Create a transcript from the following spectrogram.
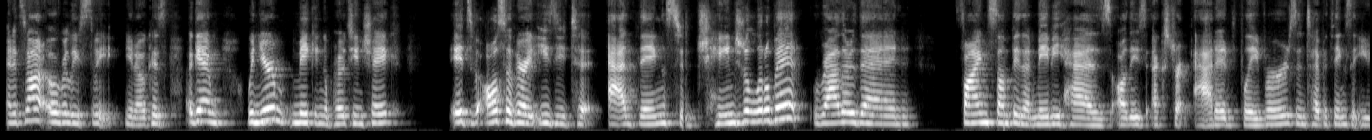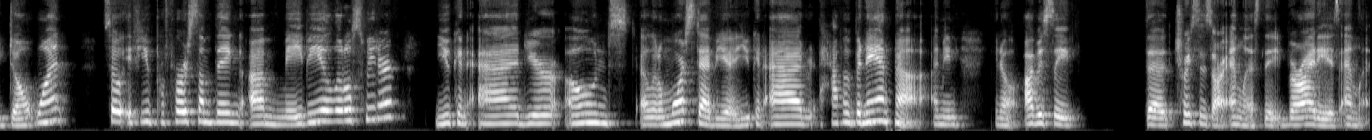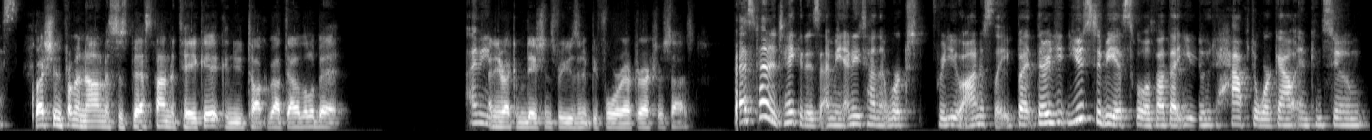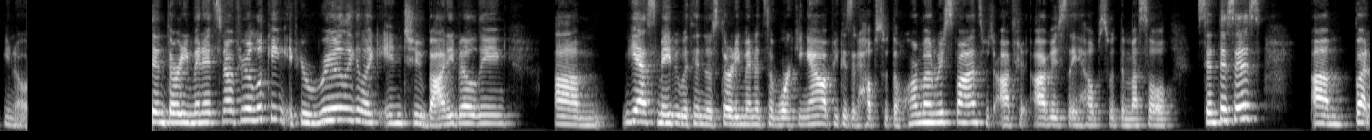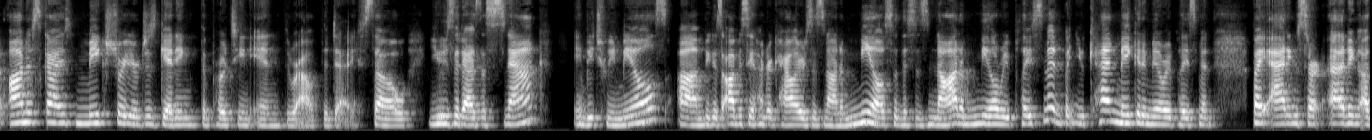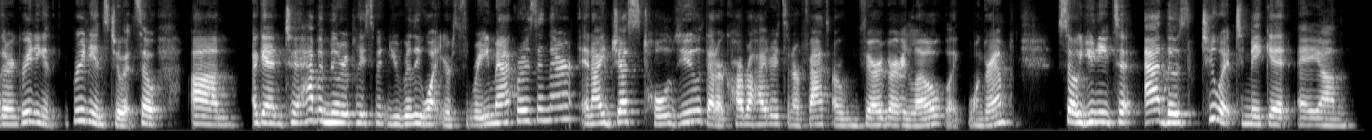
And it's not overly sweet, you know, because again, when you're making a protein shake, it's also very easy to add things to change it a little bit rather than find something that maybe has all these extra added flavors and type of things that you don't want. So if you prefer something um, maybe a little sweeter, you can add your own a little more stevia. You can add half a banana. I mean, you know, obviously the choices are endless. The variety is endless. Question from anonymous: Is best time to take it? Can you talk about that a little bit? I mean, any recommendations for using it before or after exercise? Best time to take it is, I mean, any time that works for you, honestly. But there used to be a school of thought that you would have to work out and consume, you know, in 30 minutes. Now, if you're looking, if you're really like into bodybuilding, um, yes, maybe within those 30 minutes of working out because it helps with the hormone response, which obviously helps with the muscle synthesis. Um, but honest guys, make sure you're just getting the protein in throughout the day. So use it as a snack in between meals um, because obviously 100 calories is not a meal. So this is not a meal replacement but you can make it a meal replacement by adding start adding other ingredient ingredients to it. So um, again to have a meal replacement you really want your three macros in there. And i just told you that our carbohydrates and our fats are very very low like one gram. So you need to add those to it to make it a um,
